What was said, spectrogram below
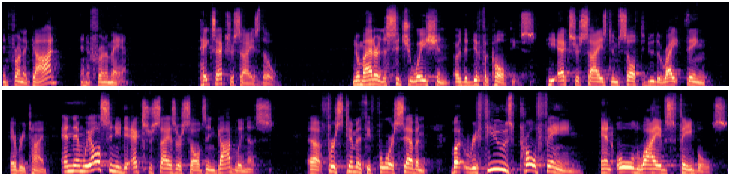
in front of God and in front of man. Takes exercise, though. No matter the situation or the difficulties, he exercised himself to do the right thing every time. And then we also need to exercise ourselves in godliness. Uh, 1 Timothy 4 7. But refuse profane and old wives' fables,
